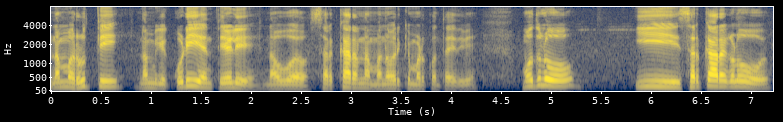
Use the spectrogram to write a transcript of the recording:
ನಮ್ಮ ವೃತ್ತಿ ನಮಗೆ ಕೊಡಿ ಅಂತೇಳಿ ನಾವು ಸರ್ಕಾರನ ಮನವರಿಕೆ ಮಾಡ್ಕೊತಾ ಇದ್ವಿ. ಮೊದಲು ಈ ಸರ್ಕಾರಗಳು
